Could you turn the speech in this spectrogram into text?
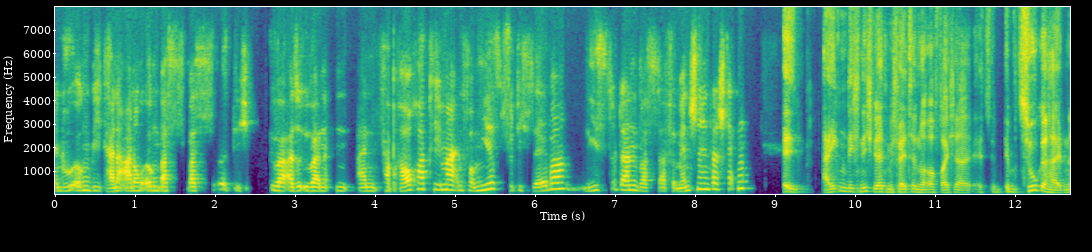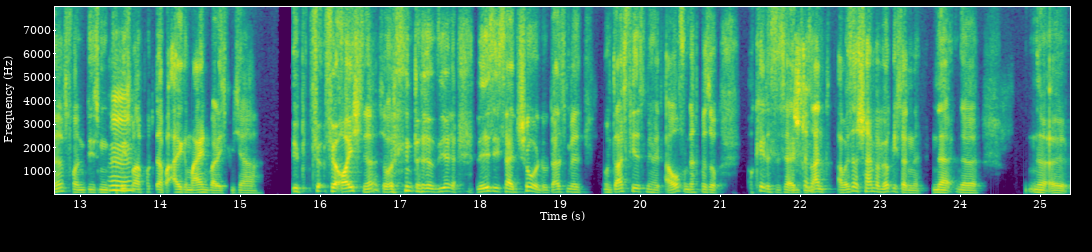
wenn du irgendwie, keine Ahnung, irgendwas, was dich über, also über ein, ein Verbraucherthema informierst für dich selber, liest du dann, was da für Menschen hinterstecken? Äh, eigentlich nicht, mir fällt es ja nur auf, weil ich ja jetzt im, im Zuge halt ne, von diesem mhm. Podcast, aber allgemein, weil ich mich ja für, für euch ne, so interessiere, lese ich es halt schon. Und, das mir, und da fiel es mir halt auf und dachte mir so, okay, das ist ja interessant. Stimmt. Aber ist das scheinbar wirklich dann eine, eine, eine, eine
